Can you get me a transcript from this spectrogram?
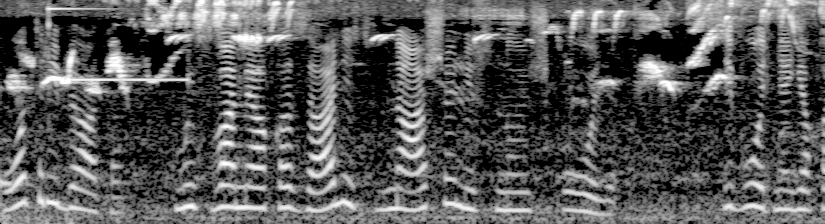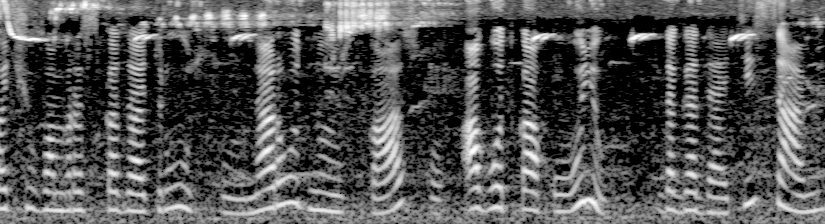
Вот, ребята, мы с вами оказались в нашей лесной школе. Сегодня я хочу вам рассказать русскую народную сказку, а вот какую, догадайтесь сами.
